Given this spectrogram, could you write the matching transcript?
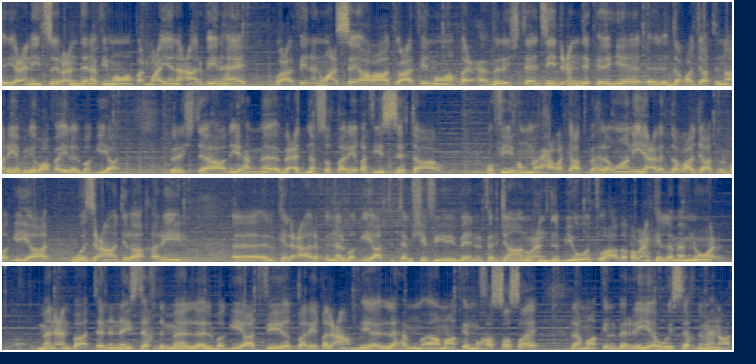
يعني يصير عندنا في مواقع معينة عارفينها وعارفين أنواع السيارات وعارفين مواقعها، بالشتاء تزيد عندك هي الدراجات النارية بالإضافة إلى البقيات. بالشتاء هذه هم بعد نفس الطريقة في استهتار. وفيهم حركات بهلوانية على الدراجات والبقيات وإزعاج الآخرين. آه، الكل عارف إن البقيات تمشي في بين الفرجان وعند البيوت وهذا طبعا كله ممنوع. منعا باتا إنه يستخدم ال- البقيات في الطريق العام. لها أماكن مخصصة الأماكن البرية هو يستخدم هناك.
